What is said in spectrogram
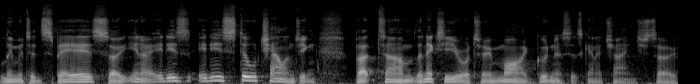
limited spares, so you know it is it is still challenging. But um, the next year or two, my goodness, it's going to change. So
